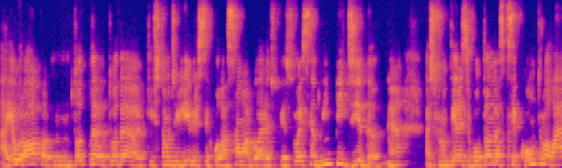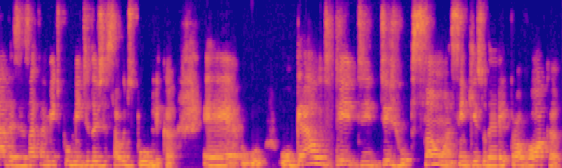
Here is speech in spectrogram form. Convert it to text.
a Europa com toda, toda a questão de livre circulação agora de pessoas sendo impedida, né? as fronteiras voltando a ser controladas exatamente por medidas de saúde pública, é, o, o grau de, de disrupção assim, que isso daí provoca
